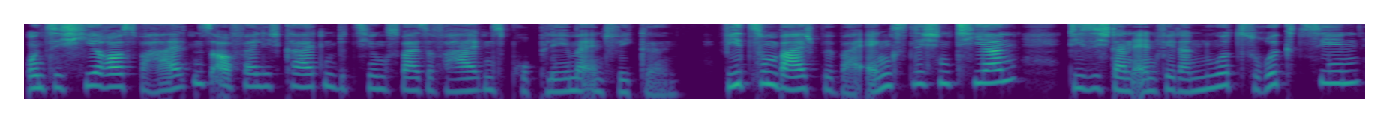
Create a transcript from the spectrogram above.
und sich hieraus Verhaltensauffälligkeiten bzw. Verhaltensprobleme entwickeln. Wie zum Beispiel bei ängstlichen Tieren, die sich dann entweder nur zurückziehen,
